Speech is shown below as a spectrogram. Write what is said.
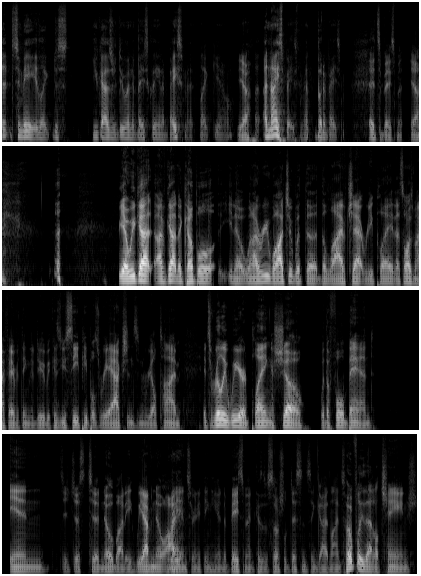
it, to me like just you guys are doing it basically in a basement, like you know Yeah. a, a nice basement, but a basement. It's a basement. Yeah. yeah, we got I've gotten a couple, you know, when I rewatch it with the the live chat replay, that's always my favorite thing to do because you see people's reactions in real time. It's really weird playing a show with a full band in to just to nobody. We have no Right. audience or anything here in the basement because of social distancing guidelines. Hopefully that'll change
